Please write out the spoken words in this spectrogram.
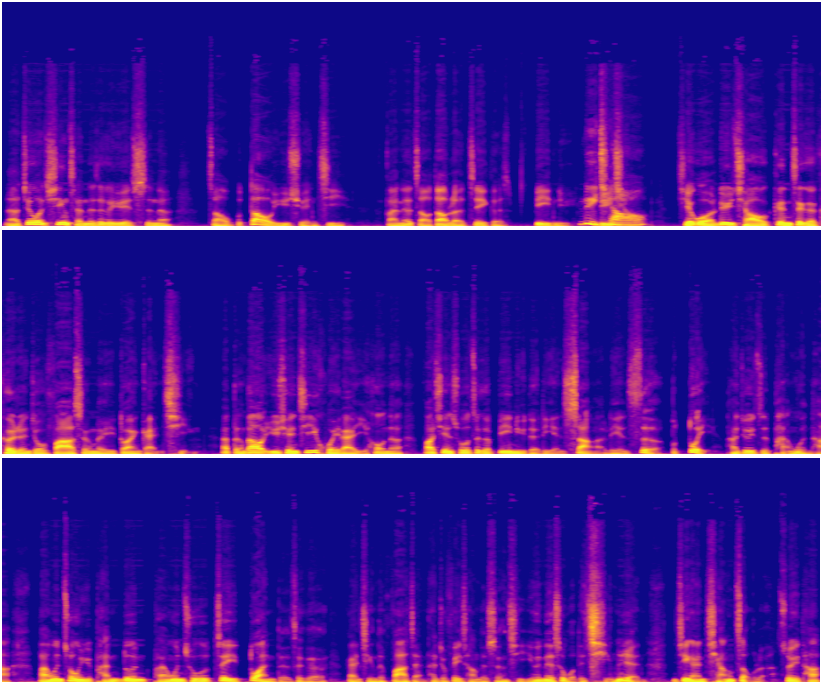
然后结果姓陈的这个乐师呢，找不到鱼玄机，反而找到了这个婢女绿桥。绿桥。结果绿桥跟这个客人就发生了一段感情。那等到鱼玄机回来以后呢，发现说这个婢女的脸上啊脸色不对，他就一直盘问她，盘问终于盘问盘问出这一段的这个感情的发展，他就非常的生气，因为那是我的情人，你竟然抢走了，所以他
